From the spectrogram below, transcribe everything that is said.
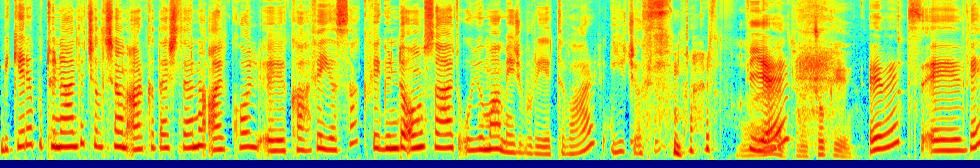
Bir kere bu tünelde çalışan arkadaşlarına alkol, e, kahve yasak ve günde 10 saat uyuma mecburiyeti var. İyi çalışsınlar diye. Evet, çok iyi. Evet e, ve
